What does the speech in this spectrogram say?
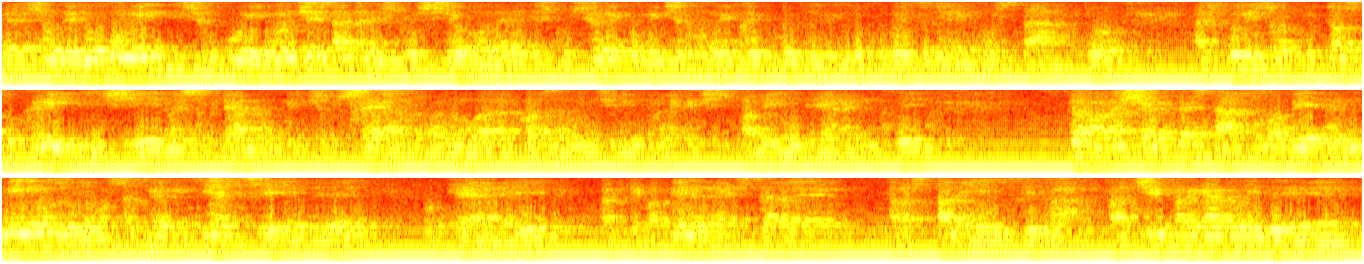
eh, sono dei documenti su cui non c'è stata discussione, la discussione comincia nel momento in cui il documento viene impostato, alcuni sono piuttosto critici, noi sappiamo che ci osservano, la cosa non, ci, non è che ci spaventi, anzi, però la scelta è stata, va bene, almeno dobbiamo sapere chi accede, ok? Perché va bene essere trasparenti, ma farci fregare le idee,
